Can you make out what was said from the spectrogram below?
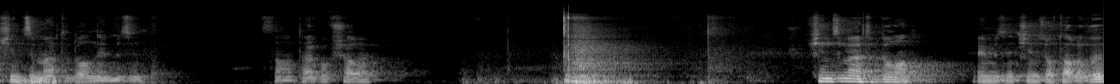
İkinci mərtəbədə olan evimizin sanitar qovşağı. İkinci mərtəbədə olan evimizin ikinci otağıdır.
